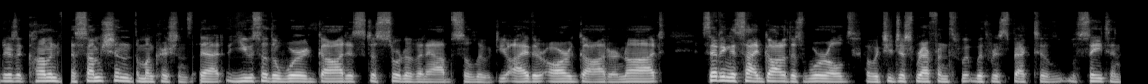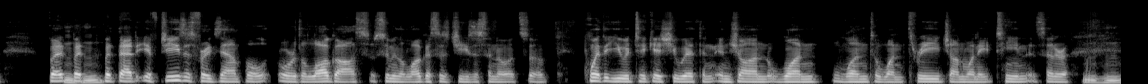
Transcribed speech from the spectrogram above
There's a common assumption among Christians that use of the word God is just sort of an absolute. You either are God or not. Setting aside God of this world, which you just referenced with, with respect to Satan, but mm-hmm. but but that if jesus for example or the logos assuming the logos is jesus i know it's a point that you would take issue with in, in john 1 1 to 1 3 john 1 18 etc mm-hmm.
